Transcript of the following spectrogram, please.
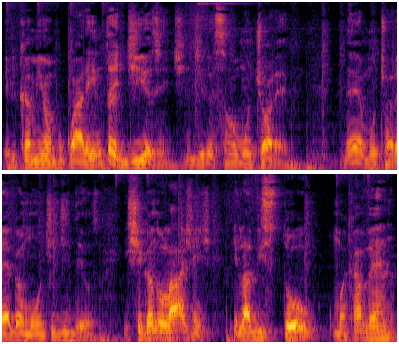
Ele caminhou por 40 dias, gente, em direção ao Monte Oreb. Né? Monte Oreb é o monte de Deus. E chegando lá, gente, ele avistou uma caverna,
